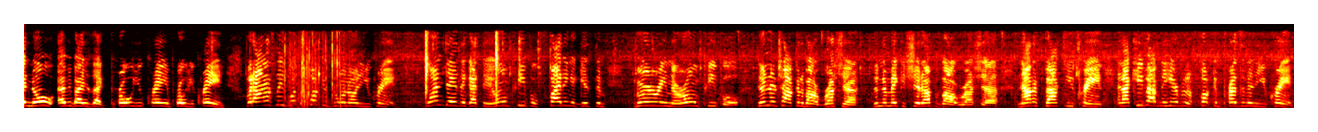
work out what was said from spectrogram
I know everybody's like pro Ukraine, pro Ukraine. But honestly, what the fuck is going on in Ukraine? One day they got their own people fighting against them murdering their own people. Then they're talking about Russia. Then they're making shit up about Russia. Now it's back to Ukraine. And I keep having to hear from the fucking president of Ukraine.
